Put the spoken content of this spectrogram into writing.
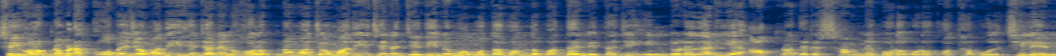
সেই হলফনামাটা কবে জমা দিয়েছে জানেন? হলফনামা জমা দিয়েছেন যেদিন মমতা বন্দ্যোপাধ্যায় নেতাজি ইন্ডোরে দাঁড়িয়ে আপনাদের সামনে বড় বড় কথা বলছিলেন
